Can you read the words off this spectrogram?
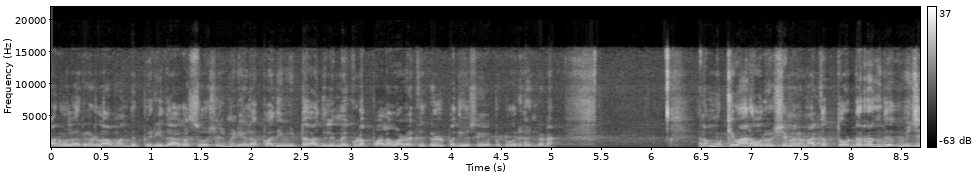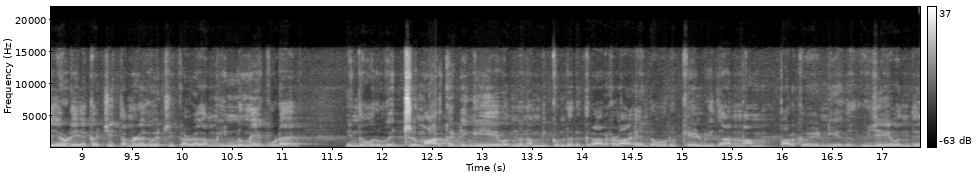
ஆர்வலர்கள்லாம் வந்து பெரிதாக சோஷியல் மீடியாவில் பதிவிட்டு அதிலுமே கூட பல வழக்குகள் பதிவு செய்யப்பட்டு வருகின்றன. ஏன்னா முக்கியமான ஒரு விஷயம் என்னென்னாக்கா தொடர்ந்து விஜயுடைய கட்சி தமிழக வெற்றி கழகம் இன்னுமே கூட இந்த ஒரு வெற்று மார்க்கெட்டிங்கையே வந்து நம்பிக்கொண்டிருக்கிறார்களா என்ற ஒரு கேள்விதான் நாம் பார்க்க வேண்டியது. விஜய் வந்து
